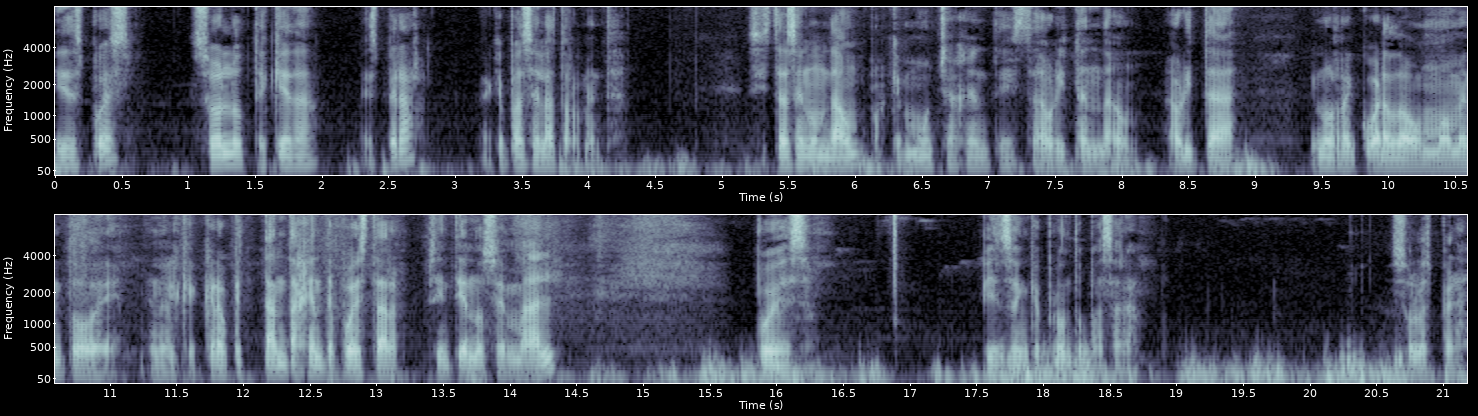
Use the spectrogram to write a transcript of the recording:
Y después solo te queda esperar a que pase la tormenta. Si estás en un down, porque mucha gente está ahorita en down. Ahorita yo no recuerdo un momento de en el que creo que tanta gente puede estar sintiéndose mal, pues piensen que pronto pasará. Solo espera.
